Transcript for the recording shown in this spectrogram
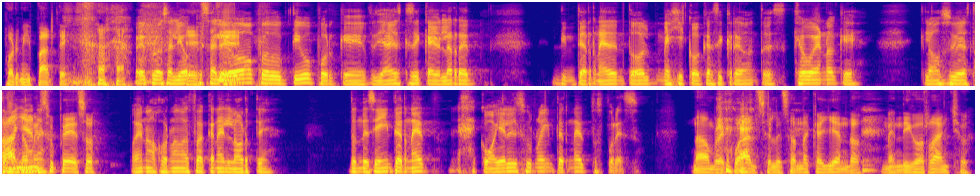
por mi parte. pero salió, este salió productivo porque pues, ya ves que se cayó la red de internet en todo México, casi creo. Entonces, qué bueno que, que lo vamos a subir esta mañana. Ah, no me supe eso. Bueno, mejor nada más fue acá en el norte. Donde sí hay internet. Como allá en el sur no hay internet, pues por eso. No, hombre, ¿cuál? Se les anda cayendo. Mendigo rancho.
